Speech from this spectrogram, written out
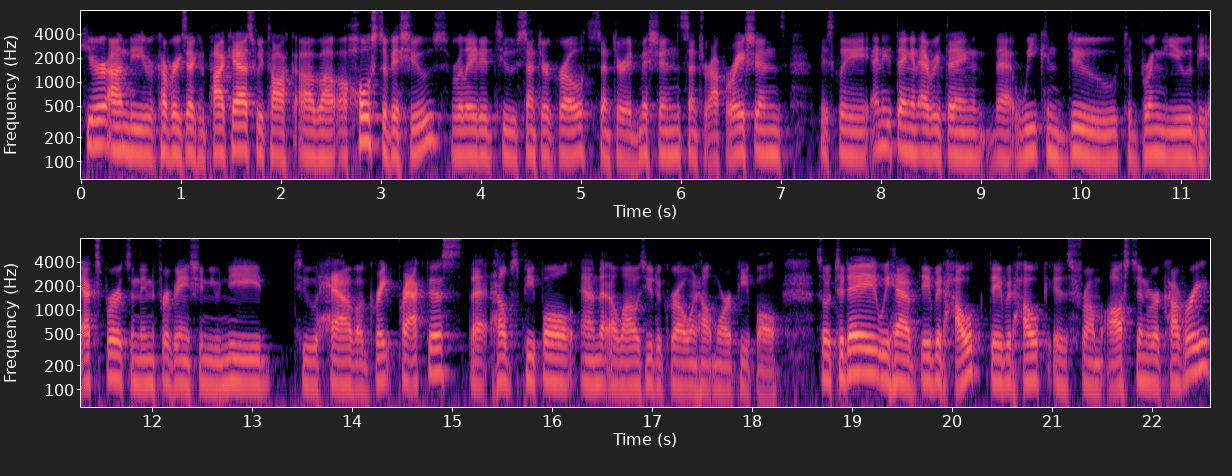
Here on the Recovery Executive Podcast, we talk about a host of issues related to center growth, center admissions, center operations, basically anything and everything that we can do to bring you the experts and the information you need to have a great practice that helps people and that allows you to grow and help more people. So today we have David Houke. David Houke is from Austin Recovery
